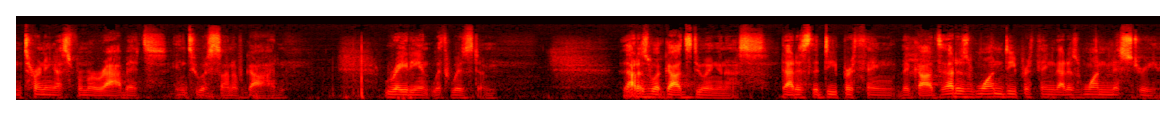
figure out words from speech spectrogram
and turning us from a rabbit into a son of God, radiant with wisdom. That is what God's doing in us. That is the deeper thing that God's, that is one deeper thing, that is one mystery.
